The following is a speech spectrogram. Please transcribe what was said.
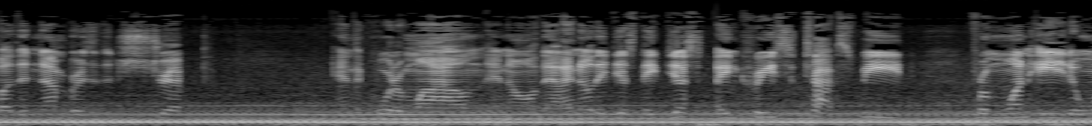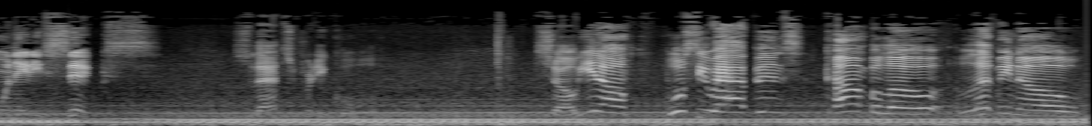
but the numbers of the strip and the quarter mile and all that. I know they just they just increased the top speed from 180 to 186, so that's pretty cool. So, you know, we'll see what happens. Comment below. Let me know.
